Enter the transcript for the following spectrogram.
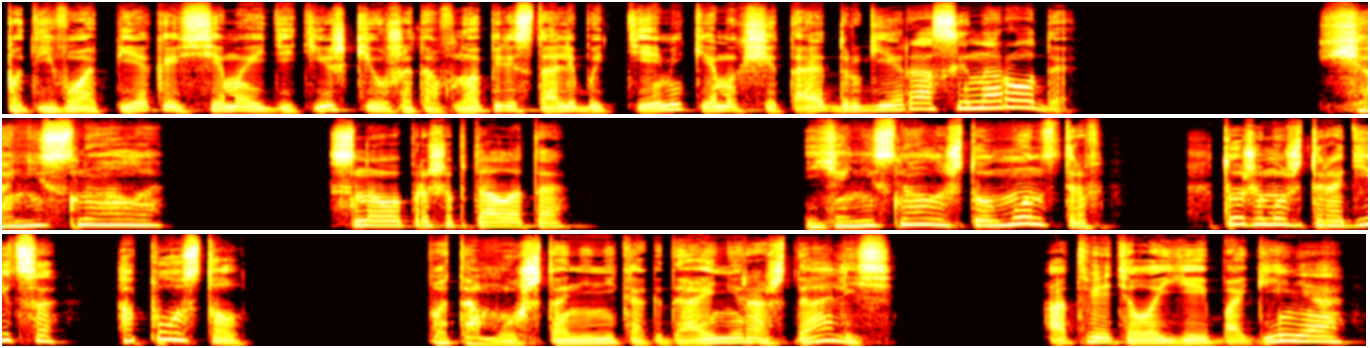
Под его опекой все мои детишки уже давно перестали быть теми, кем их считают другие расы и народы». «Я не знала», — снова прошептала та. «Я не знала, что у монстров тоже может родиться апостол». «Потому что они никогда и не рождались», — ответила ей богиня,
